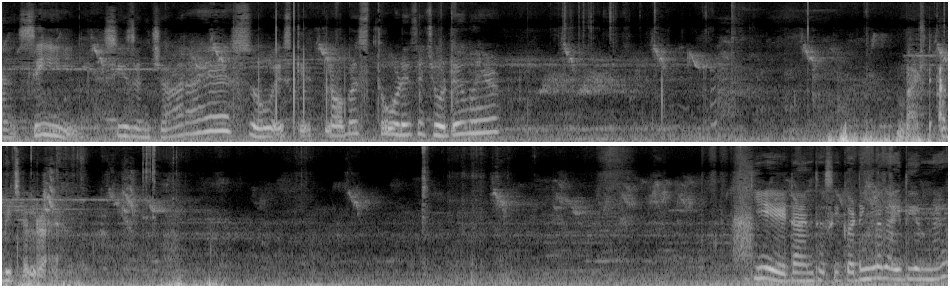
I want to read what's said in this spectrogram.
फैंसी सीज़न जा रहा है सो so, इसके फ्लावर्स थोड़े से छोटे हुए हैं बट अभी चल रहा है ये डायंथस की कटिंग लगाई थी हमने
